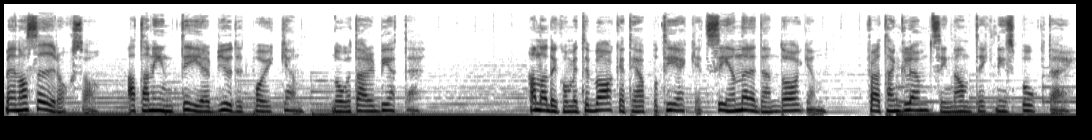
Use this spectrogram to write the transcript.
Men han säger också att han inte erbjudit pojken något arbete. Han hade kommit tillbaka till apoteket senare den dagen för att han glömt sin anteckningsbok där.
